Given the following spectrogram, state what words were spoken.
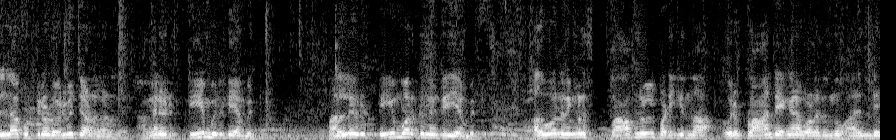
എല്ലാ കുട്ടികളോടും ഒരുമിച്ചാണ് കാണുന്നത്. അങ്ങനെ ഒരു ടീം ബിൽഡ് ചെയ്യാൻ പറ്റും. നല്ലൊരു ടീം വർക്ക് നിങ്ങൾക്ക് ചെയ്യാൻ പറ്റും. അതുപോലെ നിങ്ങൾ ക്ലാസ്സുകളിൽ പഠിക്കുന്ന ഒരു പ്ലാന്റ് എങ്ങനെ വളരുന്നു അതിന്റെ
